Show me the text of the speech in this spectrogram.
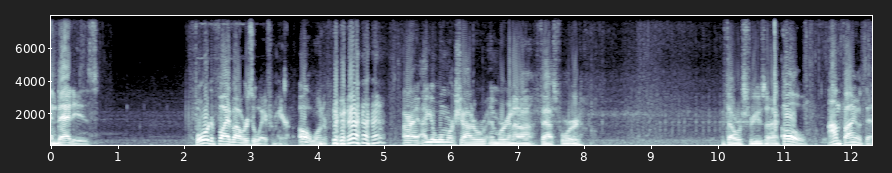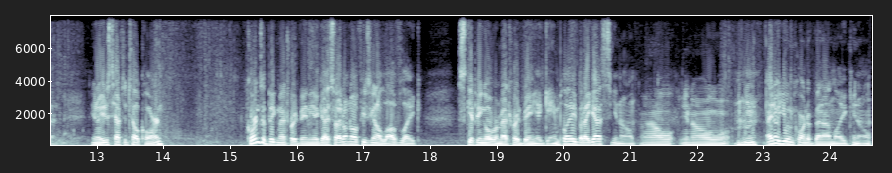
and that is four to five hours away from here. Oh, wonderful. All right, I get one more shot, or- and we're gonna fast forward. If that works for you, Zach. Oh, I'm fine with that. You know, you just have to tell Corn. Corn's a big Metroidvania guy, so I don't know if he's gonna love like skipping over Metroidvania gameplay, but I guess you know. Well, you know, mm-hmm. I know you and Corn have been on like you know,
